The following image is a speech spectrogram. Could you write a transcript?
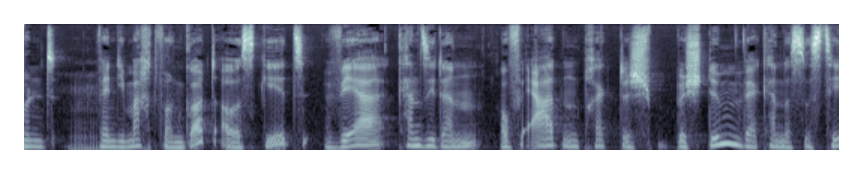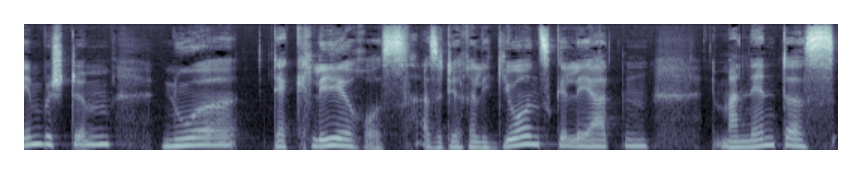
Und mhm. wenn die Macht von Gott ausgeht, wer kann sie dann auf Erden praktisch bestimmen? Wer kann das System bestimmen? Nur der Klerus, also die Religionsgelehrten. Man nennt das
